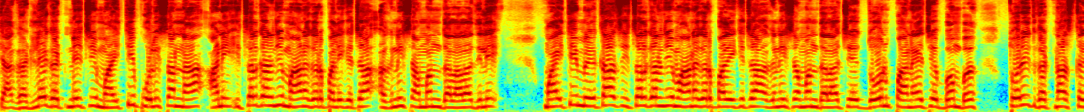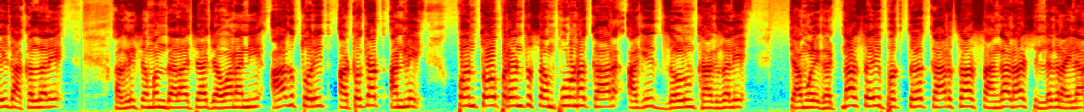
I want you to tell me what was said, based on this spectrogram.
त्या घडले घटनेची माहिती पोलिसांना आणि इचलकरंजी महानगरपालिकेच्या अग्निशमन दलाला दिली. माहिती मिळताच इचलकरंजी महानगरपालिकेच्या अग्निशमन दलाचे दोन पाण्याचे बंब त्वरित घटनास्थळी दाखल झाले. अग्निशमन दलाच्या जवानांनी आग त्वरित आटोक्यात आणली पण तोपर्यंत संपूर्ण कार आगीत जळून खाक झाली. त्यामुळे घटनास्थळी फक्त कारचा सांगाडा शिल्लक राहिला.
